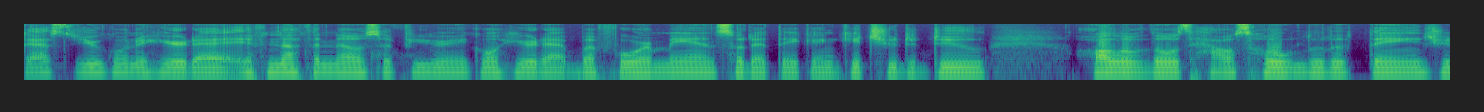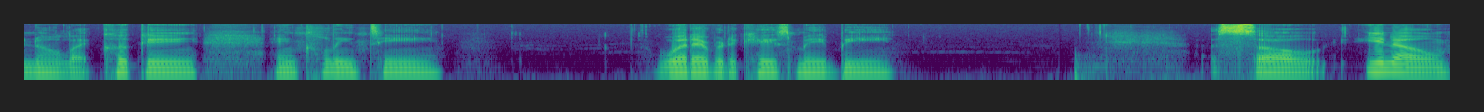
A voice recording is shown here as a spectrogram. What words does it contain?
that's you're going to hear that if nothing else if you ain't going to hear that before a man so that they can get you to do all of those household little things you know like cooking and cleaning whatever the case may be so you know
